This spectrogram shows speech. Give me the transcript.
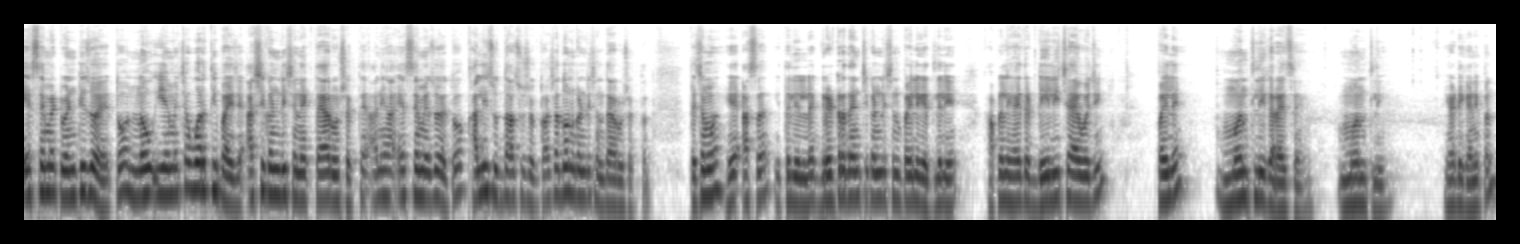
एस एम ए ट्वेंटी जो आहे तो नऊ ई एम एच्या वरती पाहिजे अशी कंडिशन एक तयार होऊ शकते. आणि हा एस एम ए जो आहे तो खाली सुद्धा असू शकतो अशा दोन कंडिशन तयार होऊ शकतात. त्याच्यामुळे हे असं इथं लिहिलेलं आहे. ग्रेटर दॅनची कंडिशन पहिले घेतलेली आहे. आपल्याला ह्या इथं डेलीच्या ऐवजी पहिले मंथली करायचं आहे मंथली या ठिकाणी पण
